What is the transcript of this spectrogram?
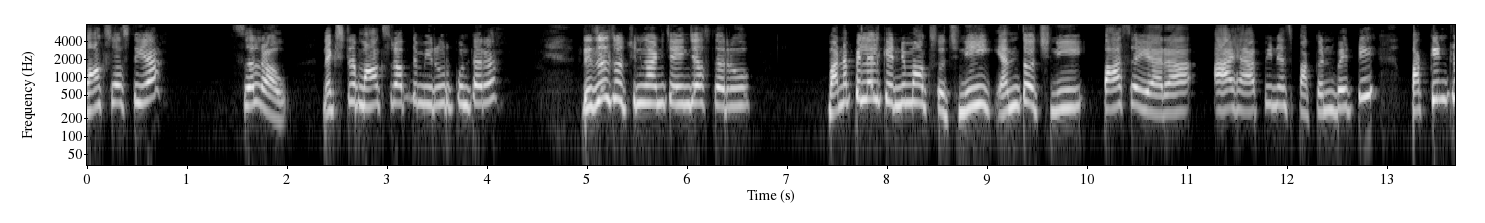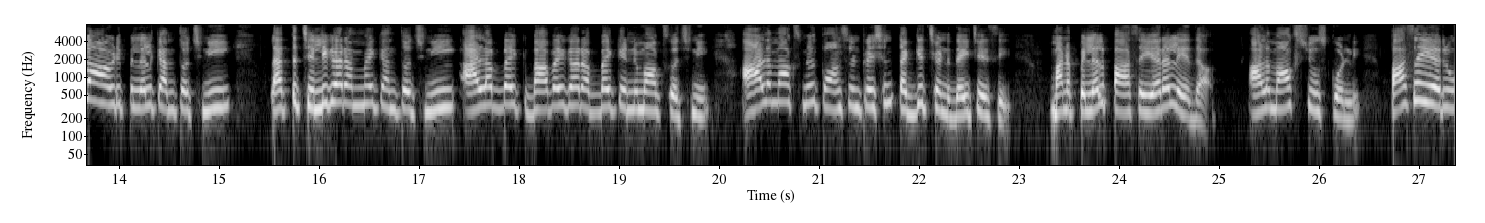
మార్క్స్ వస్తాయా? అసలు రావు. నెక్స్ట్ మార్క్స్ రాపితే మీరు ఊరుకుంటారా? రిజల్ట్స్ వచ్చిన కానీ చేంజ్ చేస్తారు? మన పిల్లలకి ఎన్ని మార్క్స్ వచ్చినాయి? ఎంత వచ్చినాయి? పాస్ అయ్యారా? ఆ హ్యాపీనెస్ పక్కన పెట్టి పక్కింట్లో ఆవిడ పిల్లలకి ఎంత వచ్చినాయి? లేకపోతే చెల్లి గారు అమ్మాయికి ఎంత వచ్చినాయి? వాళ్ళ అబ్బాయికి బాబాయ్ గారు అబ్బాయికి ఎన్ని మార్క్స్ వచ్చినాయి? వాళ్ళ మార్క్స్ మీద కాన్సన్ట్రేషన్ తగ్గించండి దయచేసి. మన పిల్లలు పాస్ అయ్యారా లేదా? వాళ్ళ మార్క్స్ చూసుకోండి. పాస్ అయ్యారు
